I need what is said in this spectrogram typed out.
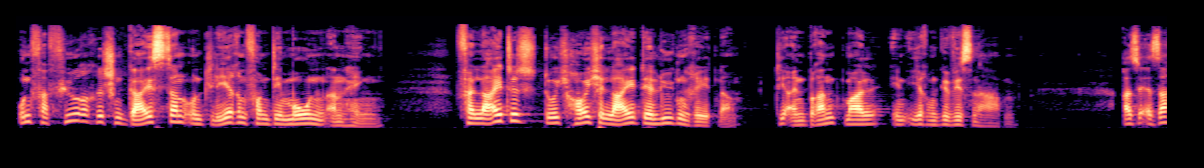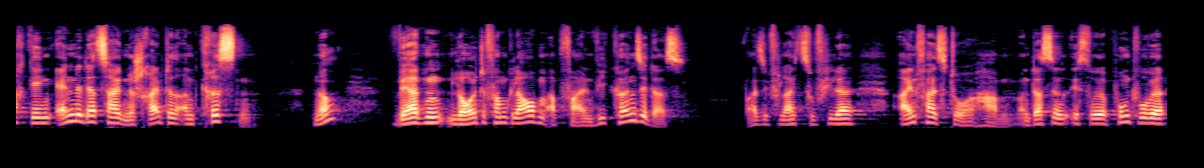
und verführerischen Geistern und Lehren von Dämonen anhängen, verleitet durch Heuchelei der Lügenredner, die ein Brandmal in ihrem Gewissen haben. Also er sagt gegen Ende der Zeiten, das schreibt er an Christen, ne, werden Leute vom Glauben abfallen. Wie können sie das? Weil sie vielleicht zu viele Einfallstore haben. Und das ist so der Punkt, wo wir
